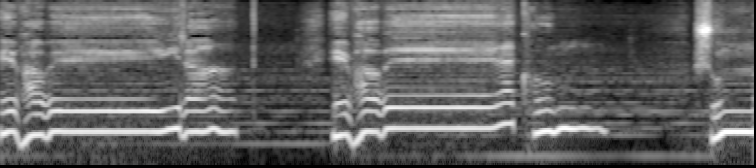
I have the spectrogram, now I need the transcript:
এভাবেই রাত, এভাবে এখন শূন্য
